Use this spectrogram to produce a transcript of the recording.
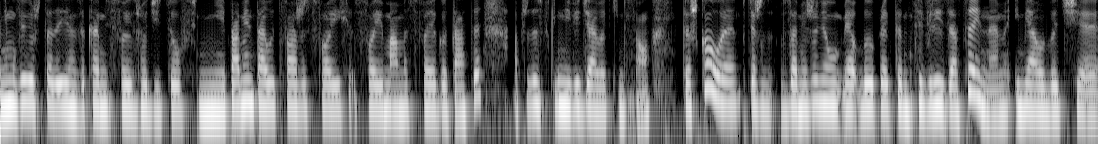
nie mówiły już wtedy językami swoich rodziców, nie pamiętały twarzy swoich, swojej mamy, swojego taty, a przede wszystkim nie wiedziały, kim są. Te szkoły, chociaż w zamierzeniu były projektem cywilizacyjnym i miały być e,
